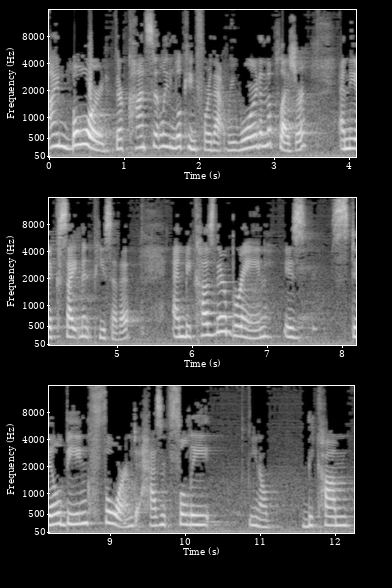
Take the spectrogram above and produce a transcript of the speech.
I'm bored. They're constantly looking for that reward and the pleasure and the excitement piece of it. And because their brain is still being formed, it hasn't fully, you know, become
